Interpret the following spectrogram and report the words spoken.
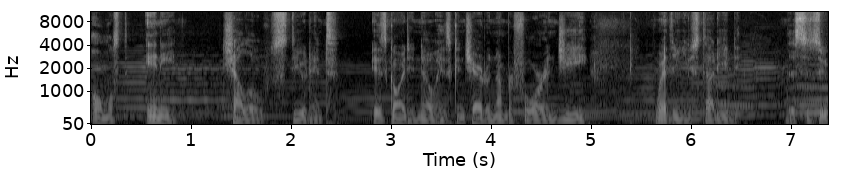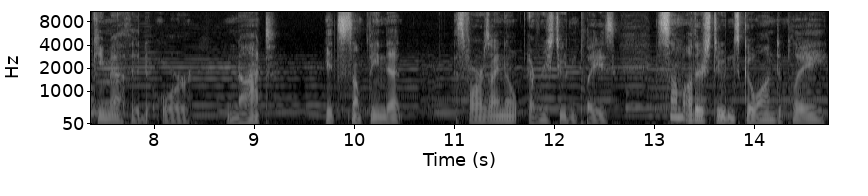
almost any cello student is going to know his concerto number 4 in G, whether you studied the Suzuki method or not. It's something that, as far as I know, every student plays. Some other students go on to play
